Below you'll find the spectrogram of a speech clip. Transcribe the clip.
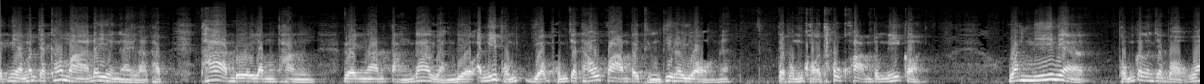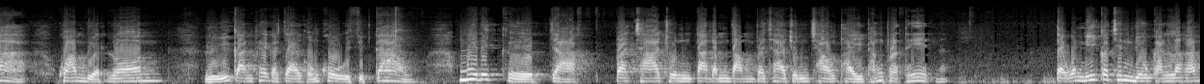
ษเนี่ยมันจะเข้ามาได้ยังไงล่ะครับ ถ้าโดยลำพังแรงงานต่างด้าวอย่างเดียว อันนี้ผมเดี๋ยวผมจะเท้าความไปถึงที่ระยองนะ แต่ผมขอเท้าความตรงนี้ก่อน วันนี้เนี่ยผมกำลังจะบอกว่าความเดือดร้อน หรือการแพร่กระจายของโควิด -19 ไม่ได้เกิดจากประชาชนตาดำๆประชาชนชาวไทยทั้งประเทศนะ แต่วันนี้ก็เช่นเดียวกันละครับ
